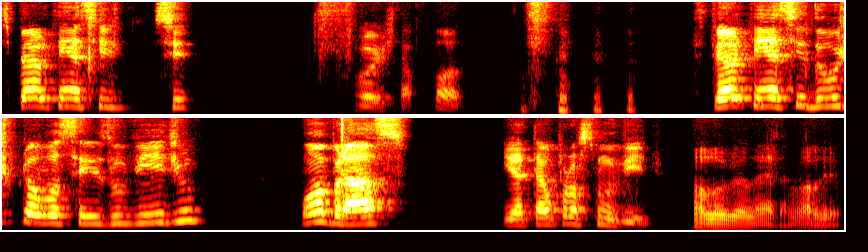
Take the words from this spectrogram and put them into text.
Espero que tenha sido. Se... Hoje tá foda. Espero que tenha sido útil para vocês o vídeo. Um abraço e até o próximo vídeo. Falou, galera. Valeu.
